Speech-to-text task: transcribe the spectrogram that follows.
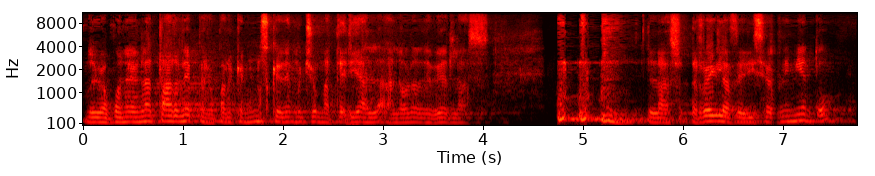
lo iba a poner en la tarde, pero para que no nos quede mucho material a la hora de ver las, las reglas de discernimiento,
